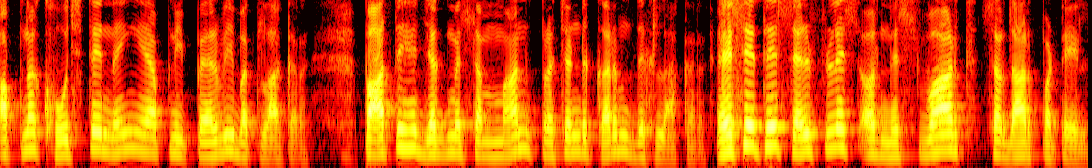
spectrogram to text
अपना खोजते नहीं है अपनी पैरवी बतलाकर। पाते हैं जग में सम्मान, प्रचंड कर्म दिखलाकर। ऐसे थे सेल्फलेस और निस्वार्थ सरदार पटेल।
